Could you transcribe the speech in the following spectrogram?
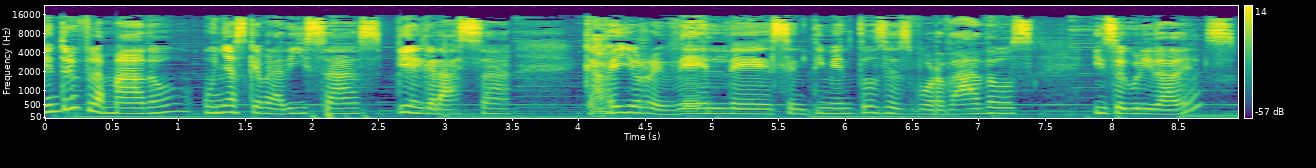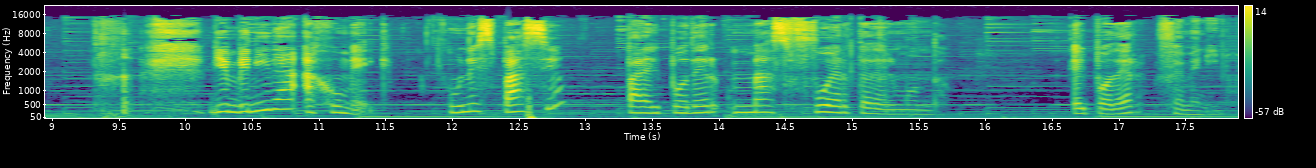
vientre inflamado, uñas quebradizas, piel grasa, cabello rebelde, sentimientos desbordados, inseguridades. Bienvenida a Who un espacio para el poder más fuerte del mundo, el poder femenino.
